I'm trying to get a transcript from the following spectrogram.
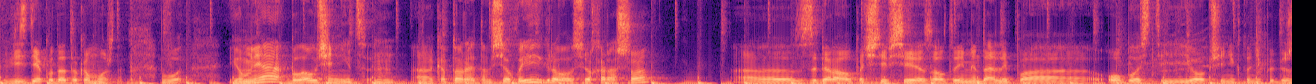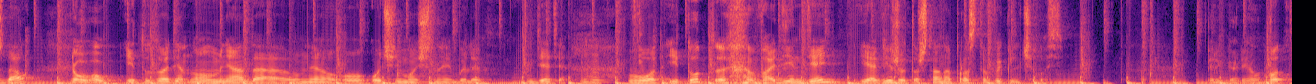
везде, куда только можно. Вот. И у меня была ученица, а, которая там все выигрывала, все хорошо, а, забирала почти все золотые медали по области, и ее вообще никто не побеждал. Оу, оу. И тут в один, ну у меня, да, у меня очень мощные были дети. Вот. И тут э, в один день я вижу то, что она просто выключилась. Перегорел. Вот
